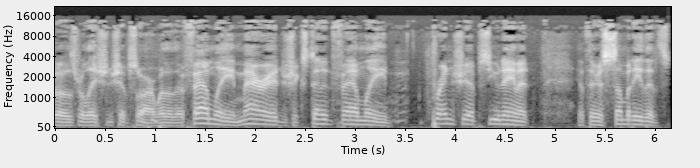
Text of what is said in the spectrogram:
those relationships are, whether they're family, marriage, extended family, friendships, you name it. If there's somebody that's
